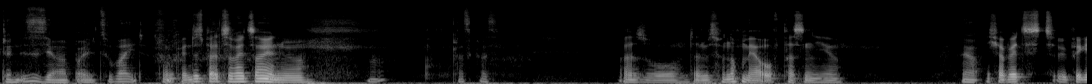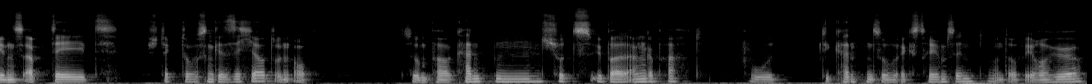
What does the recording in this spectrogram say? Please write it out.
dann ist es ja bald zu weit. Dann könnte es bald zu weit sein, ja. ja. Krass, krass. Also, dann müssen wir noch mehr aufpassen hier. Ja. Ich habe jetzt übrigens Update Steckdosen gesichert und auch so ein paar Kantenschutz überall angebracht, wo die Kanten so extrem sind und auf ihrer Höhe.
